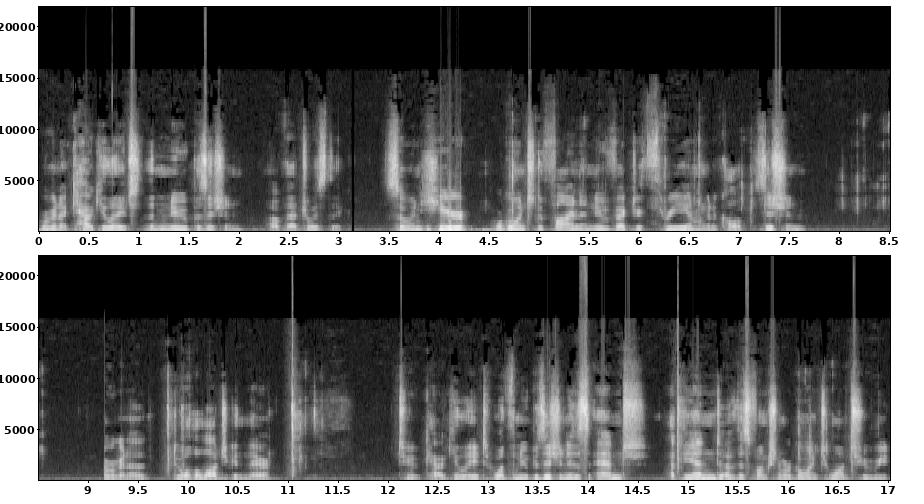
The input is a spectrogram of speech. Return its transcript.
we're going to calculate the new position of that joystick. So in here, we're going to define a new vector 3, and I'm going to call it position. And we're going to do all the logic in there to calculate what the new position is, and at the end of this function, we're going to want to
